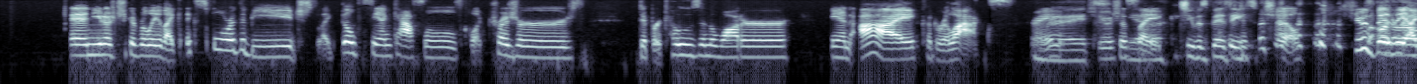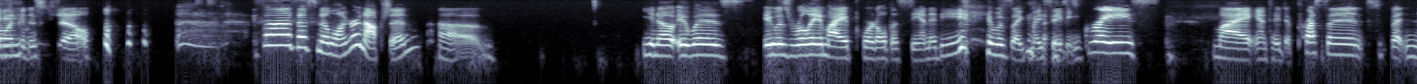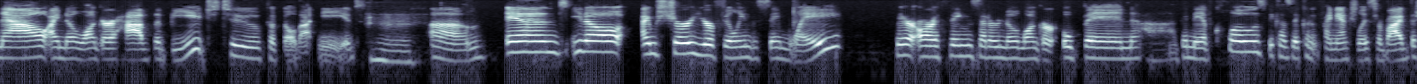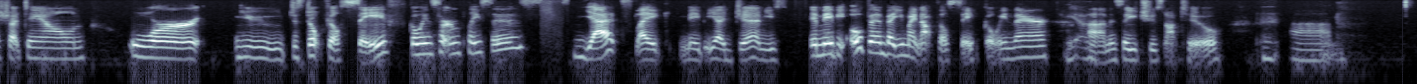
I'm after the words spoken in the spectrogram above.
and you know, she could really like explore the beach, like build sand castles, collect treasures, dip her toes in the water. And I could relax right? right. She was just yeah. like she was busy, just chill. she was busy. I could just chill. but that's no longer an option. Um, you know, it was it was really my portal to sanity. It was like my nice. saving grace, my antidepressant. But now I no longer have the beach to fulfill that need. Mm-hmm. Um, and you know, I'm sure you're feeling the same way there are things that are no longer open. Uh, they may have closed because they couldn't financially survive the shutdown, or you just don't feel safe going certain places yet. Like maybe a gym, you it may be open, but you might not feel safe going there, yeah. um, and so you choose not to. Um,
